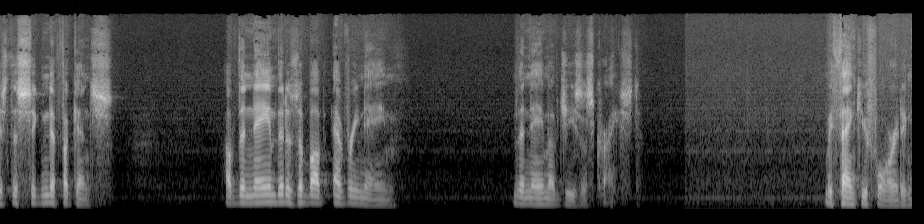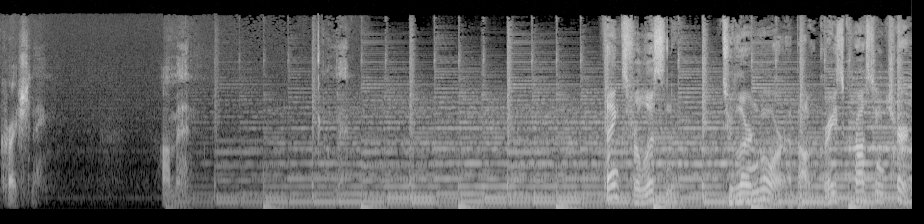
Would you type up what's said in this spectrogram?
is the significance of the name that is above every name, the name of Jesus Christ. We thank you for it in Christ's name. Amen. Amen. Thanks for listening. To learn more about Grace Crossing Church,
